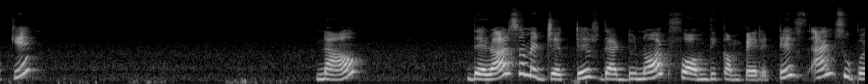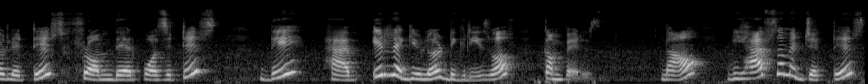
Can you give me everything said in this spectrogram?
Okay. Now there are some adjectives that do not form the comparatives and superlatives from their positives. They have irregular degrees of comparison. Now, we have some adjectives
